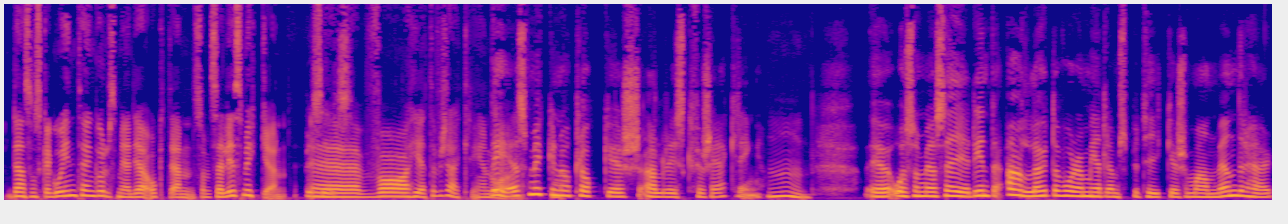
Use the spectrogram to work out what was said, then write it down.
den som ska gå in till en guldsmedja och den som säljer smycken. Eh, vad heter försäkringen då? det är smycken och klockors allriskförsäkring. Mm. Eh, och som jag säger, det är inte alla utav våra medlemsbutiker som använder det här,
